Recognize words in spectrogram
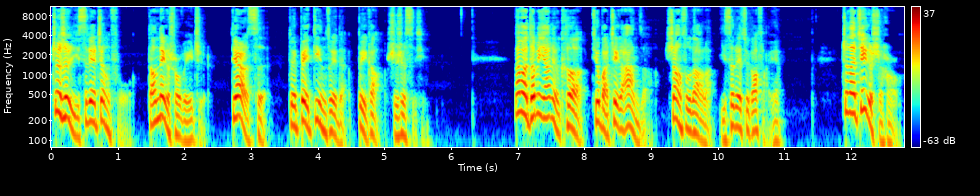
这是以色列政府到那个时候为止第二次对被定罪的被告实施死刑。那么，德米扬纽克就把这个案子上诉到了以色列最高法院。正在这个时候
